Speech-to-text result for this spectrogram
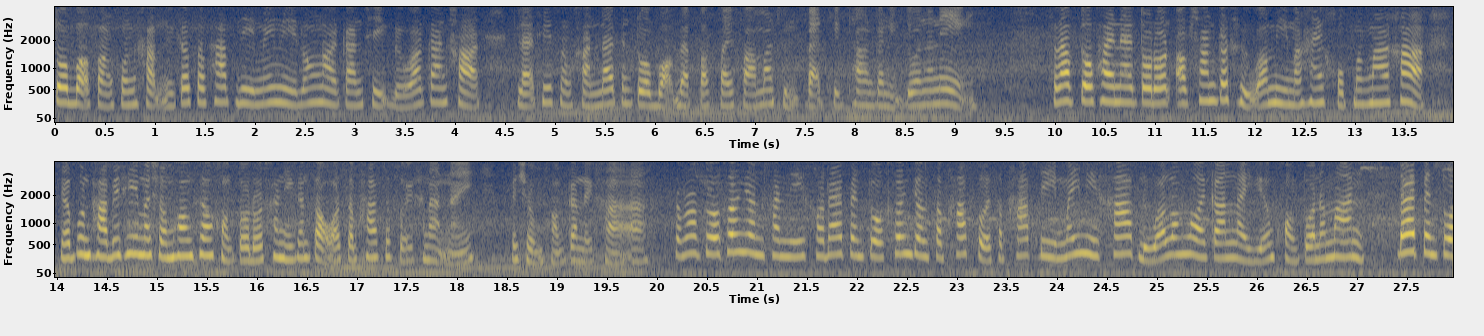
ตัวเบาะฝั่งคนขับนี้ก็สภาพดีไม่มีร่องรอยการฉีกหรือว่าการขาด และที่สำคัญได้เป็นตัวเบาะแบบปรับไฟฟ้ามาถึง 8 ทิศทางกันอีกด้วยนั่นเอง สำหรับตัวภายในตัวรถออปชันก็ถือว่ามีมาให้ครบมากๆค่ะ เดี๋ยวปุณพาพี่ๆมาชมห้องเครื่องของตัวรถคันนี้กันต่อว่าสภาพจะสวยขนาดไหน ไปชมพร้อมกันเลยค่ะสำหรับตัวเครื่องยนต์คันนี้เขาได้เป็นตัวเครื่องยนต์สภาพสวยสภาพดี ไม่มีคราบหรือว่าร่องรอยการไหลเยิ้มของตัวน้ำมัน ได้เป็นตัว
